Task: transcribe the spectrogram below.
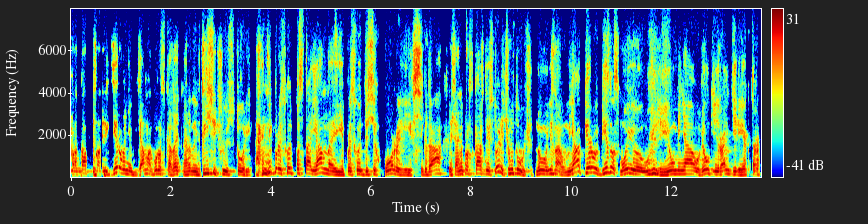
факап с делегированием я могу рассказать, наверное, тысячу историй. Они происходят постоянно и происходят до сих пор и всегда. То есть они просто каждая история чему-то учат. Ну, не знаю, у меня первый бизнес мой увели, у меня увел генеральный директор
